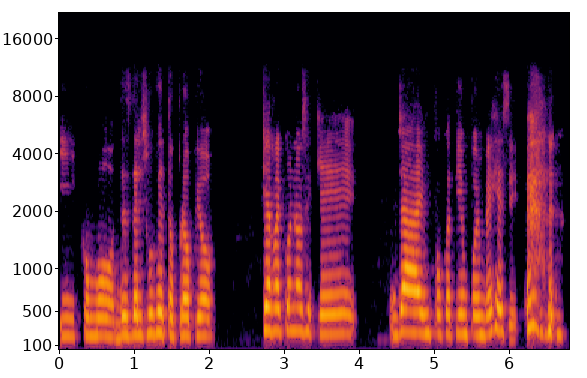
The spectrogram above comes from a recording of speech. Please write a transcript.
y como desde el sujeto propio que reconoce que ya en poco tiempo envejece.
